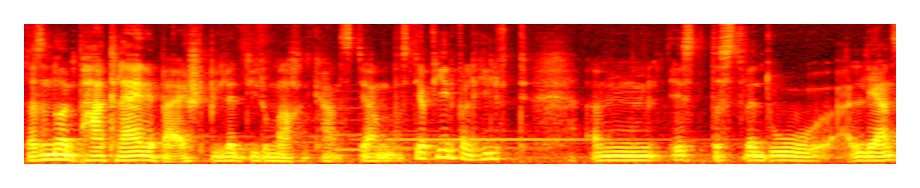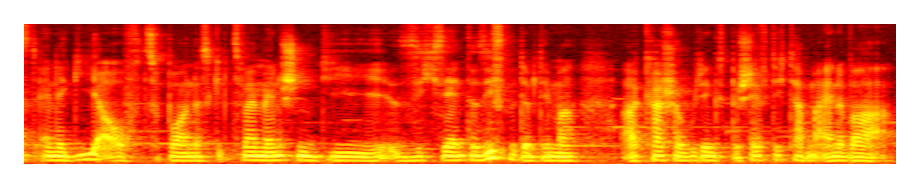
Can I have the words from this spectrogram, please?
Das sind nur ein paar kleine Beispiele, die du machen kannst. Ja. Was dir auf jeden Fall hilft, ist, dass wenn du lernst, Energie aufzubauen, es gibt zwei Menschen, die sich sehr intensiv mit dem Thema Akasha Readings beschäftigt haben. Eine war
